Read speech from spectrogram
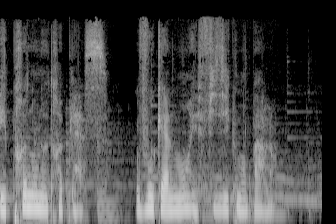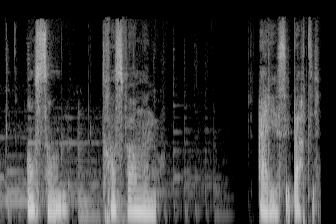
et prenons notre place, vocalement et physiquement parlant. Ensemble, transformons-nous. Allez, c'est parti.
